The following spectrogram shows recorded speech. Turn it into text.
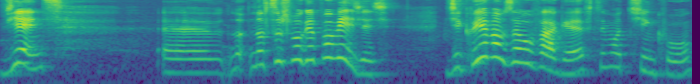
Więc E, no, no cóż mogę powiedzieć? Dziękuję Wam za uwagę w tym odcinku.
